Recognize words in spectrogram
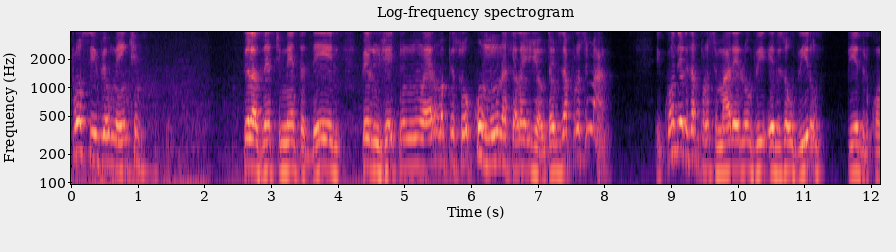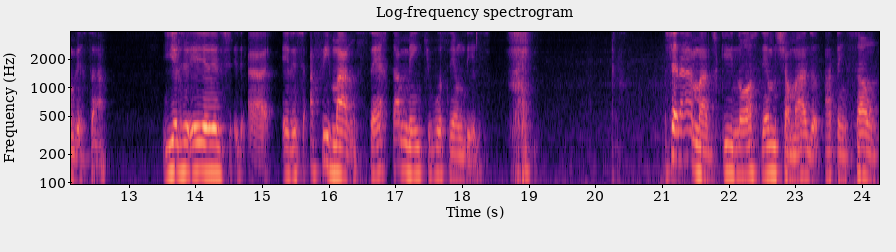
possivelmente, pelas vestimentas dele, pelo jeito, não era uma pessoa comum naquela região. Então eles aproximaram. E quando eles aproximaram, eles, ouvi, eles ouviram Pedro conversar. E eles, eles, eles afirmaram: certamente você é um deles. Será, amados, que nós temos chamado a atenção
